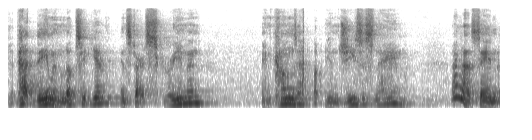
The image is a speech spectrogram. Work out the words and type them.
that demon looks at you and starts screaming and comes out in Jesus' name. I'm not saying,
